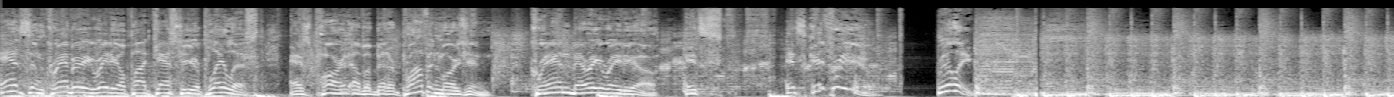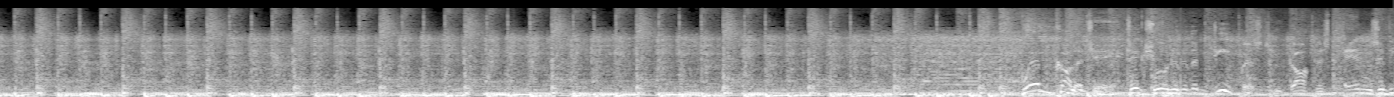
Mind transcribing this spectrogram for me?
Add some Cranberry Radio podcast to your playlist as part of a better profit margin. Cranberry Radio. It's it's good for you. Really. Webcology takes you into the deepest and darkest ends of the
